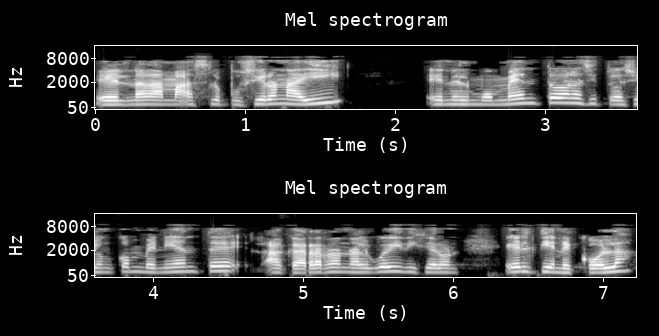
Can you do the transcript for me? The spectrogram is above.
él nada más lo pusieron ahí en el momento, en la situación conveniente, agarraron al güey y dijeron, él tiene cola.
